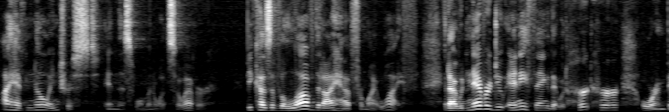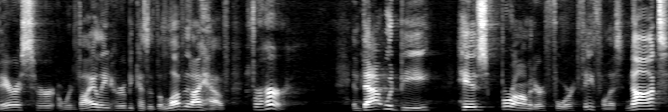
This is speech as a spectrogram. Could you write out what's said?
I have no interest in this woman whatsoever because of the love that I have for my wife. And I would never do anything that would hurt her or embarrass her or would violate her because of the love that I have for her. And that would be his barometer for faithfulness. Not,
